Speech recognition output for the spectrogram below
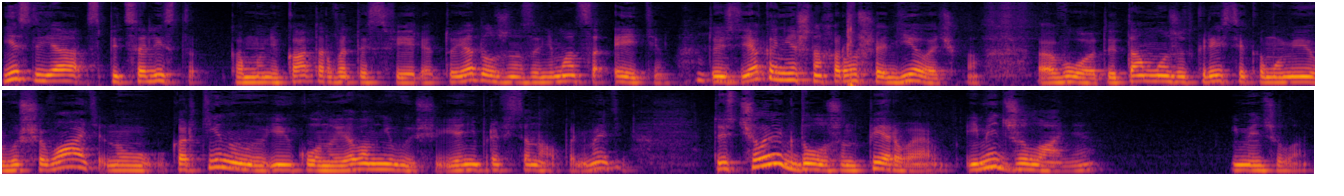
если я специалист, коммуникатор в этой сфере, то я должна заниматься этим. То есть я, конечно, хорошая девочка, вот, и там, может, крестиком умею вышивать, ну, картину и икону я вам не выше, я не профессионал, понимаете? То есть человек должен, первое, иметь желание, иметь желание,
